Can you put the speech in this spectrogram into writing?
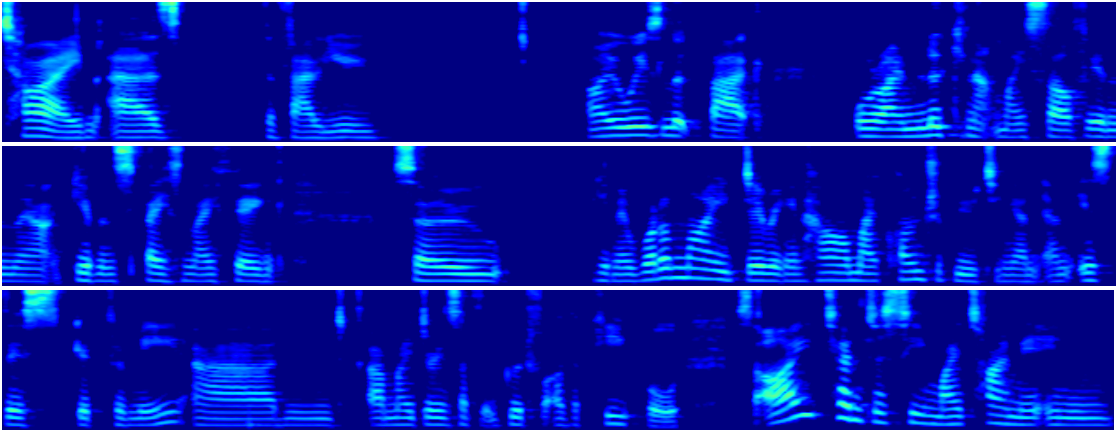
time as the value. I always look back, or I'm looking at myself in that given space, and I think, so you know, what am I doing, and how am I contributing, and, and is this good for me, and am I doing something good for other people? So I tend to see my time in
